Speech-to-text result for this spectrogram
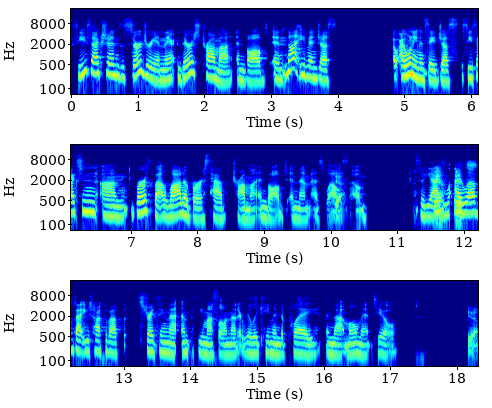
c-sections surgery and there there's trauma involved and not even just i won't even say just c-section um, birth but a lot of births have trauma involved in them as well Yeah. so so yeah, I Yeah, I, it's- love that you talk about strengthening that empathy muscle and that it really came into play in that moment too yeah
